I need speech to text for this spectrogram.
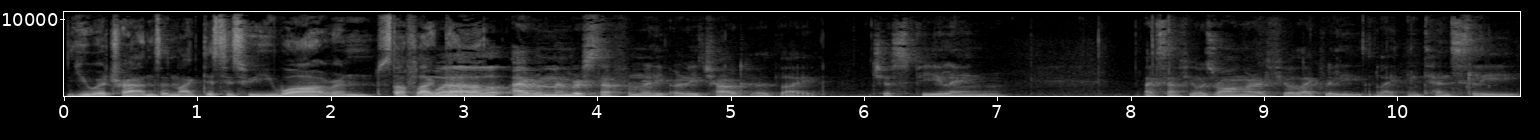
you were trans and like this is who you are and stuff like that? well, I remember stuff from really early childhood, like just feeling like something was wrong, or I feel like really like intensely,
